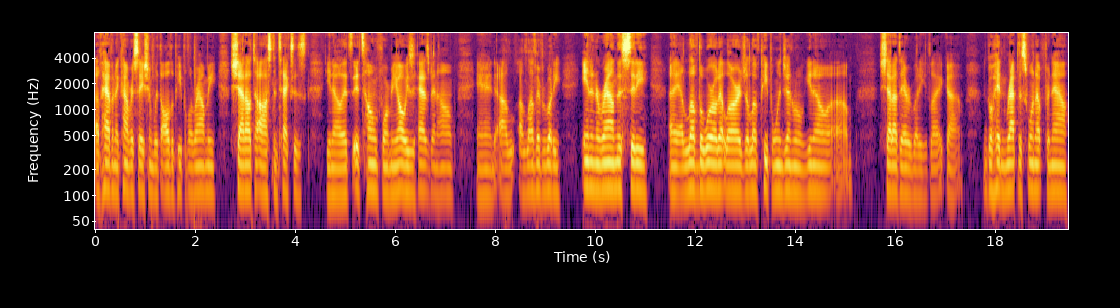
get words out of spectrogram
of having a conversation with all the people around me. Shout out to Austin, Texas. You know, it's it's home for me. Always has been home. And I, I love everybody in and around this city. I, I love the world at large. I love people in general. You know, um, shout out to everybody. Like, uh, go ahead and wrap this one up for now.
